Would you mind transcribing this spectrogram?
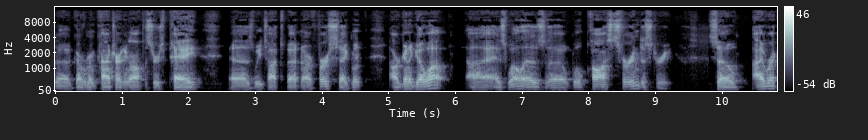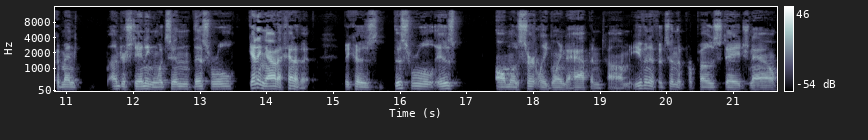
uh, government contracting officers pay, as we talked about in our first segment, are going to go up uh, as well as uh, will costs for industry. So I recommend understanding what's in this rule, getting out ahead of it, because this rule is almost certainly going to happen, Tom. Even if it's in the proposed stage now,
